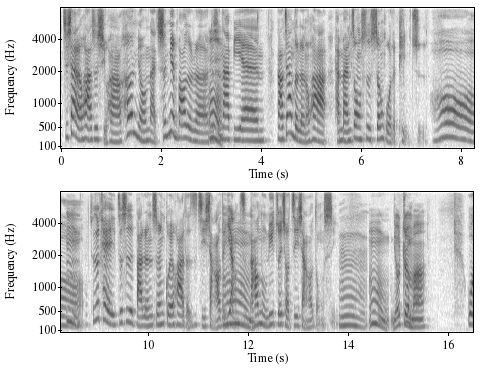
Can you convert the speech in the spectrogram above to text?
接下来的话是喜欢喝牛奶、吃面包的人，就是那边。那这样的人的话，还蛮重视生活的品质。哦，嗯，就是可以，就是把人生规划的自己想要的样子，然后努力追求自己想要的东西。嗯，嗯，有准吗？我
